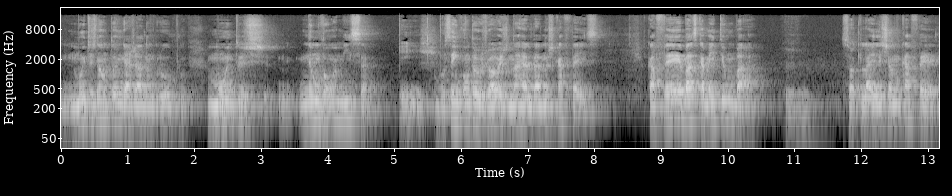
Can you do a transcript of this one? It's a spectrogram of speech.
Muitos não estão engajados em um grupo muitos não vão à missa. Ixi. Você encontra os jovens, na realidade, nos cafés. Café é basicamente um bar. Uhum. Só que lá eles chamam café.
